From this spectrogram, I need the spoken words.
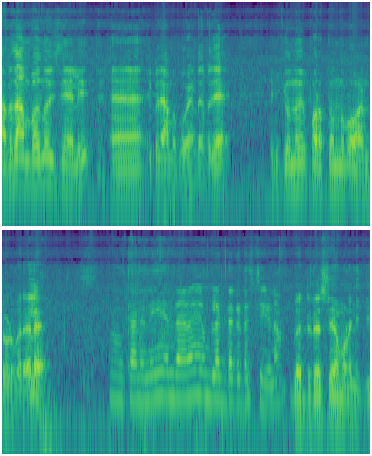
അപ്പൊ സംഭവം എന്ന് വെച്ച് കഴിഞ്ഞാൽ ഏഹ്, ഇപ്പൊ രാമ പോകേണ്ടത്. പക്ഷേ എനിക്കൊന്ന് പുറത്തൊന്ന് പോകാണ്ട് ഇവിടെ വരെ അല്ലേ? കണ്ണിന് എന്താണ് ബ്ലഡ് ഒക്കെ ടെസ്റ്റ് ചെയ്യണം. ബ്ലഡ് ടെസ്റ്റ് ചെയ്യാൻ പോണം. എനിക്ക്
